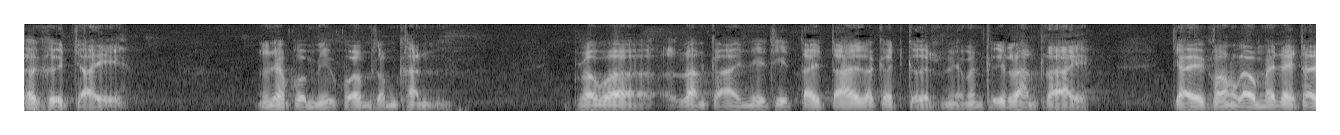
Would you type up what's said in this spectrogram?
ก็คือใจนั่นเรียกว่ามีความสำคัญ เพราะว่าร่างกายนี้ที่ตายตายแล้วเกิดเกิดเนี่ยมันคือร่างกาย ใจของเราไม่ได้ตาย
